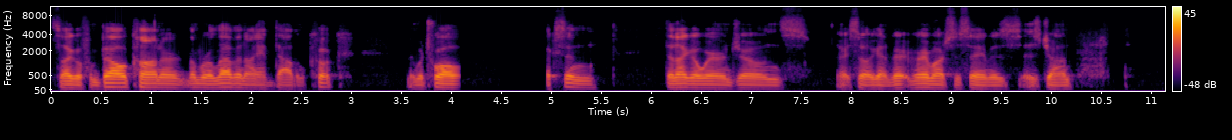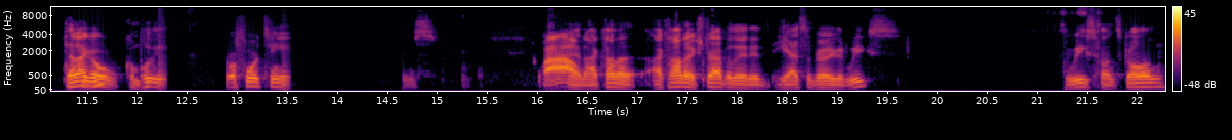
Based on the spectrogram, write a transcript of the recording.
so I go from Bell, Conner. Number 11, I have Dalvin Cook. Number 12, Jackson. Then I go Aaron Jones. All right, so again, very, very much the same as, as John. Then I go completely number 14. Wow. And I kind of I kind of extrapolated. He had some very good weeks. Weeks Hunt's gone.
